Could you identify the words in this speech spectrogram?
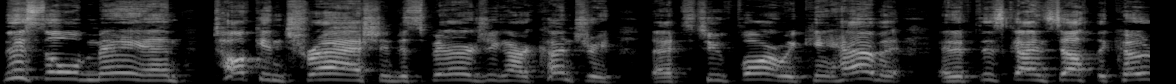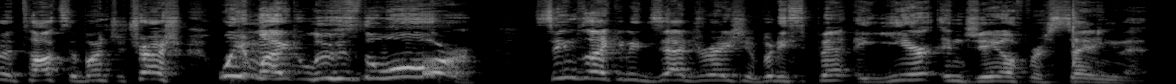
This old man talking trash and disparaging our country, that's too far. We can't have it. And if this guy in South Dakota talks a bunch of trash, we might lose the war. Seems like an exaggeration, but he spent a year in jail for saying that.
